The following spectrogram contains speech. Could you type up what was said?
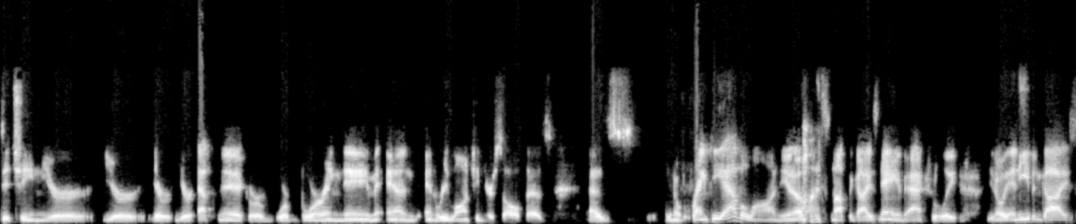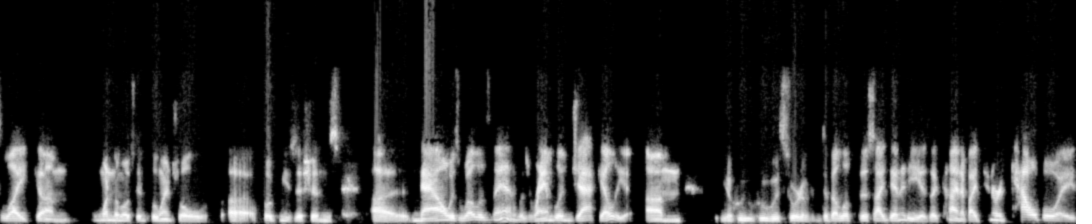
ditching your your your your ethnic or or boring name and and relaunching yourself as as you know Frankie Avalon. You know, it's not the guy's name actually. You know, and even guys like um, one of the most influential uh, folk musicians uh, now as well as then was Ramblin' Jack Elliott. Um, you know, who who was sort of developed this identity as a kind of itinerant cowboy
